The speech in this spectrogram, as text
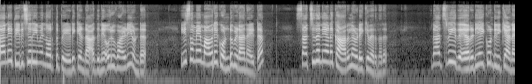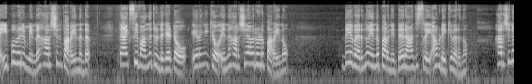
തന്നെ തിരിച്ചറിയുമെന്നോർത്ത് പേടിക്കേണ്ട അതിന് ഒരു വഴിയുണ്ട്. ഈ സമയം അവരെ കൊണ്ടുവിടാനായിട്ട് സച്ചി തന്നെയാണ് കാറിൽ അവിടേക്ക് വരുന്നത്. രാജ്ശ്രീ റെഡിയായിക്കൊണ്ടിരിക്കുകയാണ്. ഇപ്പോൾ വരും എന്ന് ഹർഷൻ പറയുന്നുണ്ട്. ടാക്സി വന്നിട്ടുണ്ട് കേട്ടോ. ഇറങ്ങിക്കോ എന്ന് ഹർഷൻ അവരോട് പറയുന്നു. ദേ വരുന്നു എന്ന് പറഞ്ഞിട്ട് രാജശ്രീ അവിടേക്ക് വരുന്നു. ഹർഷന്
